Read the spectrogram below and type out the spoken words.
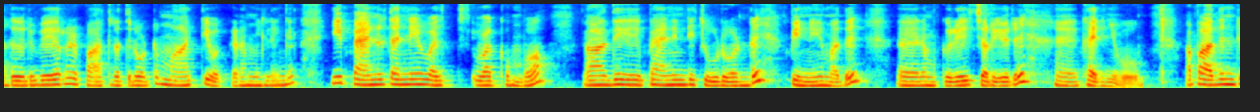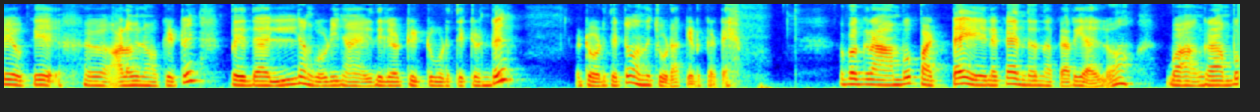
അത് ഒരു വേറൊരു പാത്രത്തിലോട്ട് മാറ്റി വെക്കണം. ഇല്ലെങ്കിൽ ഈ പാനിൽ തന്നെ വെക്കുമ്പോൾ അത് പാനിന്റെ ചൂട് കൊണ്ട് പിന്നെയും അത് നമുക്കൊരു ചെറിയൊരു കരിഞ്ഞു പോകും. അപ്പോൾ അതിന്റെയൊക്കെ അളവ് നോക്കിയിട്ട് ഇപ്പോൾ ഇതെല്ലാം കൂടി ഞാൻ ഇതിലോട്ട് ഇട്ട് കൊടുത്തിട്ടുണ്ട്. ഇട്ട് കൊടുത്തിട്ട് ഒന്ന് ചൂടാക്കി എടുക്കട്ടെ. അപ്പോൾ ഗ്രാമ്പു പട്ട ഏലക്ക എന്താണെന്നൊക്കെ അറിയാമല്ലോ ഗ്രാമ്പു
